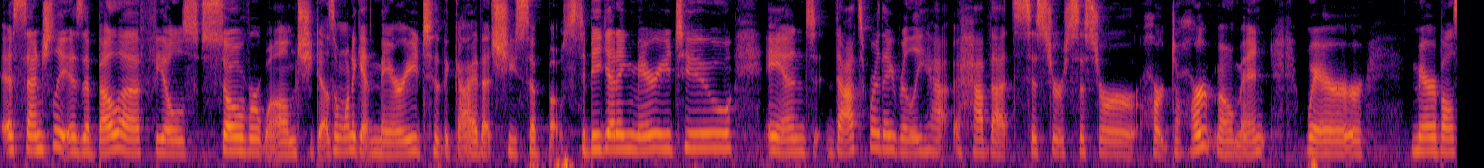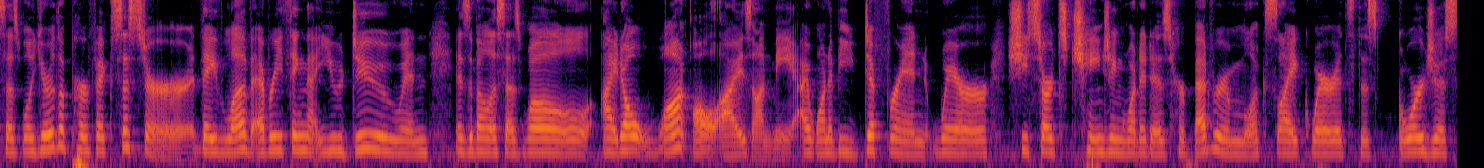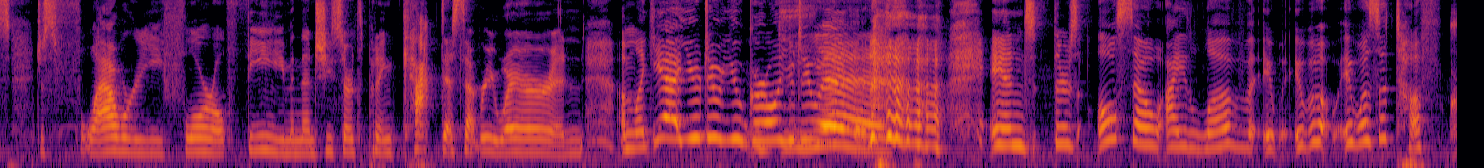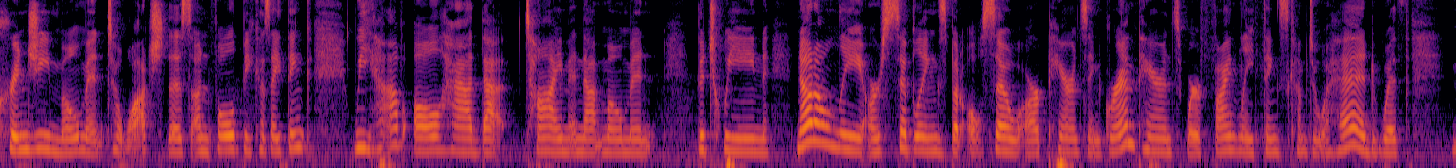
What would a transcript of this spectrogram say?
essentially, Isabella feels so overwhelmed. She doesn't want to get married to the guy that she's supposed to be getting married to. And that's where they really ha- have that sister sister heart to heart moment where Mirabel says, Well, you're the perfect sister. They love everything that you do. And Isabella says, Well, I don't want all eyes on me. I want to be different. Where she starts changing what it is her bedroom looks like, where it's this gorgeous, just flowery, floral theme. And then she starts putting cactus everywhere. And I'm like, Yeah, you do, you girl, you do yes. and there's also I love it, it. It was a tough, cringy moment to watch this unfold because I think we have all had that time and that moment between not only our siblings but also our parents and grandparents where finally things come to a head with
